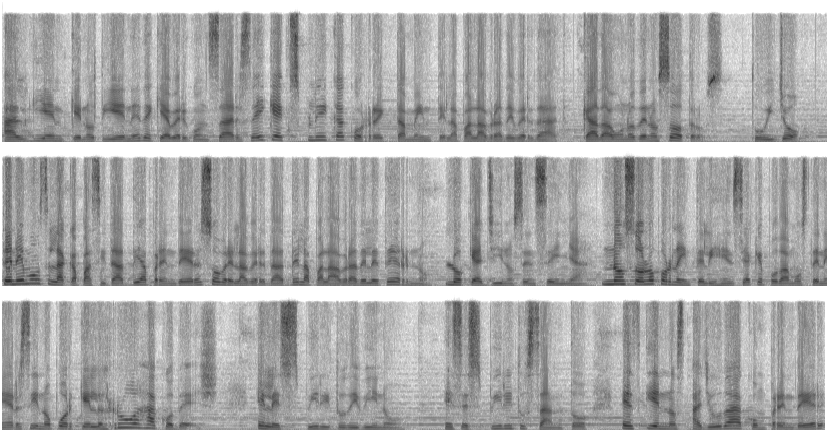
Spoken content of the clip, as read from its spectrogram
alguien que no tiene de qué avergonzarse y que explica correctamente la palabra de verdad. Cada uno de nosotros, tú y yo, tenemos la capacidad de aprender sobre la verdad de la palabra del Eterno, lo que allí nos enseña, no solo por la inteligencia que podamos tener, sino porque el Ruach HaKodesh, el Espíritu Divino, ese Espíritu Santo, es quien nos ayuda a comprender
